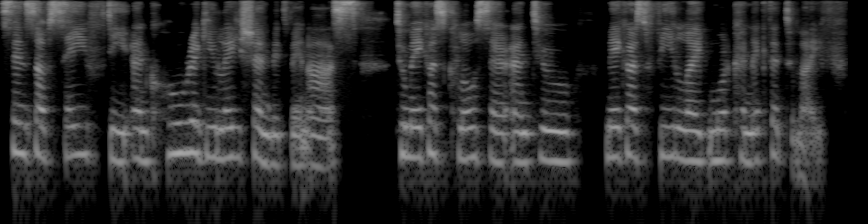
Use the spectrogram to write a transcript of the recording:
sense of safety and co regulation between us to make us closer and to make us feel like more connected to life.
